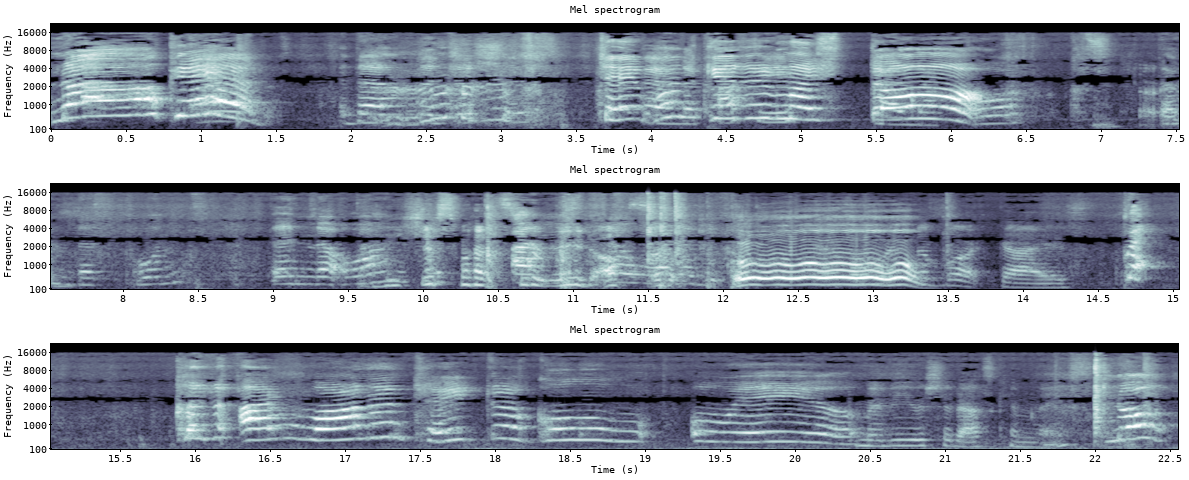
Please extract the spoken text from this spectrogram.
no kid. Then the teacher. Taylor's getting my stuff. Then the one. Then the one. He just wants to read also. Whoa, whoa, whoa, whoa, whoa! The book, guys. Cause I want to take the goal away. Maybe you should ask him nice. No.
